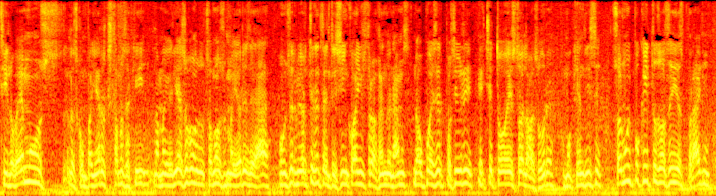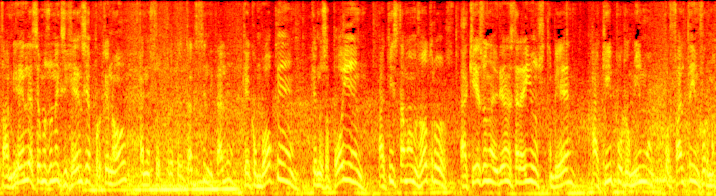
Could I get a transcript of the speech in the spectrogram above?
Si lo vemos, los compañeros que estamos aquí, la mayoría somos, somos mayores de edad. Un servidor tiene 35 años trabajando en AMS. No puede ser posible que eche todo esto a la basura, como quien dice. Son muy poquitos, 12 días por año. También le hacemos una exigencia, ¿por qué no? A nuestros representantes sindicales, que convoquen, que nos apoyen. Aquí estamos nosotros. Aquí es donde deberían estar ellos también. Aquí por lo mismo, por falta de información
